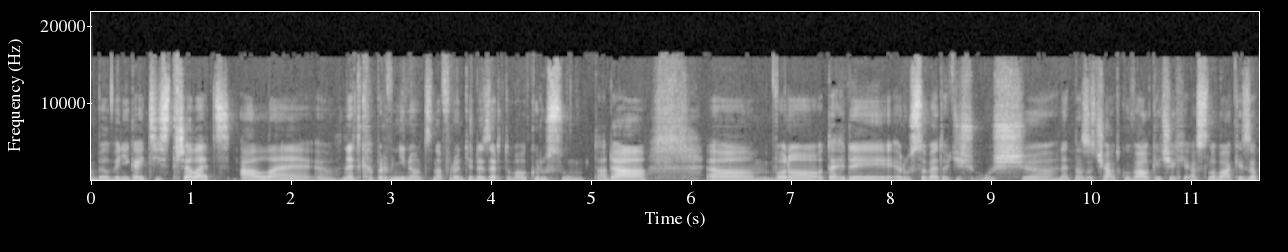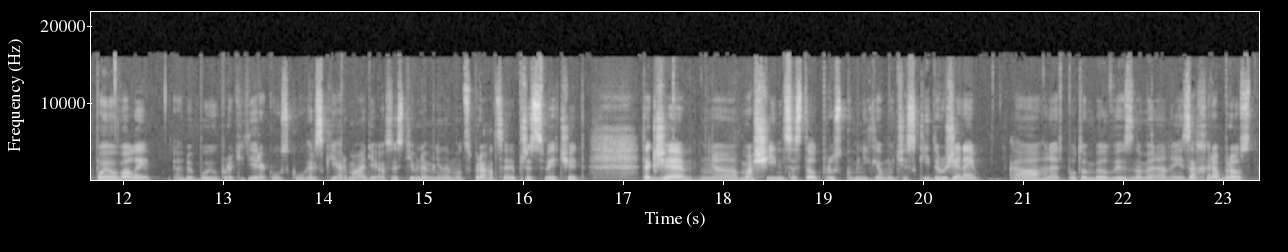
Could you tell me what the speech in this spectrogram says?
byl vynikající střelec, ale eh, hnedka první noc na frontě dezertoval k Rusům. Tada. Um, ono tehdy Rusové totiž už eh, hned na začátku války Čechy a Slováky zapojovali do bojů proti té rakousko-uherské armádě asi s tím neměli moc práce je přesvědčit. Takže Mašín se stal průzkumníkem u české družiny a hned potom byl vyznamenaný za chrabrost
